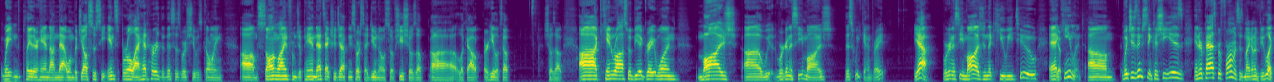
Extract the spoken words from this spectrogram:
wait and play their hand on that one. But you also see Inspiral. I had heard that this is where she was going. Um, Songline from Japan. That's actually a Japanese horse I do know. So if she shows up, uh, look out, or he looks up, shows up. Uh, Kinross would be a great one. Maj. Uh, we, we're gonna see Maj this weekend, right? Yeah, we're gonna see Maj in the QE2 at Yep. Keeneland, um, which is interesting because she is in her past performances. Don't know if you look,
